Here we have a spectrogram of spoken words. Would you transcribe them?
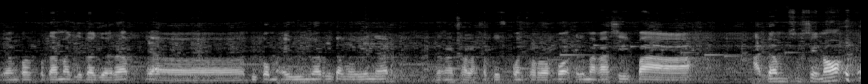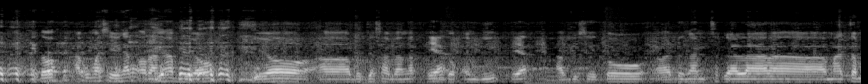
yang per- pertama kita garap Ya. eh, Become a Winner Jadi kamu winner. dengan salah satu sponsor rokok. Terima kasih Pak Adam Suseno itu aku masih ingat orangnya beliau beliau eh, berjasa banget Ya. untuk MG Ya. habis itu eh, dengan segala macam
